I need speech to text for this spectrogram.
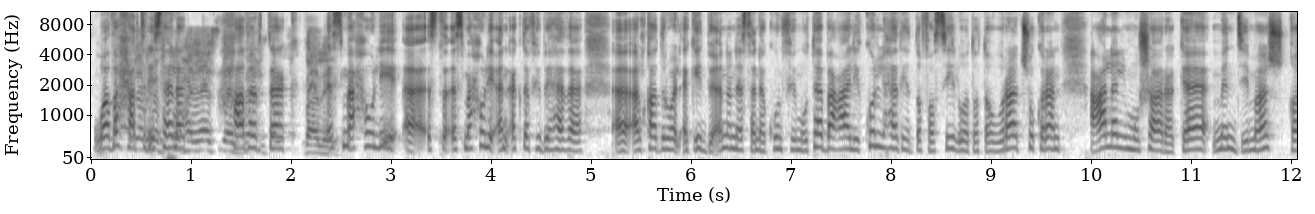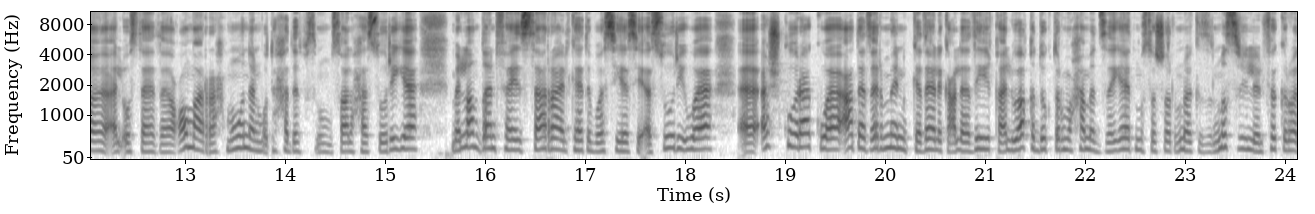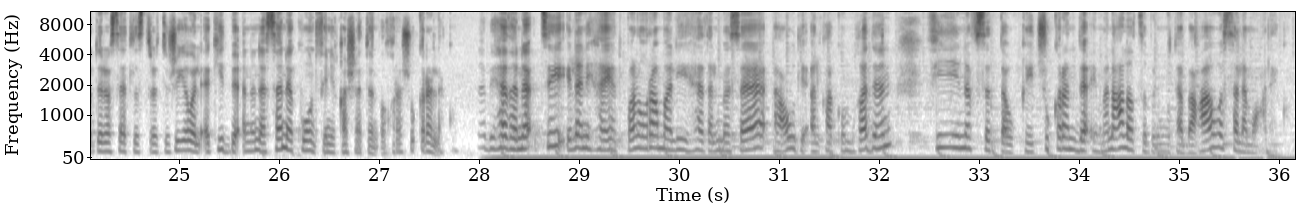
وضحت رسالة حضرتك. اسمحوا لي اسمحوا لي أن أكتفي بهذا القدر والأكيد بأننا سنكون في متابعة لكل هذه التفاصيل والتطورات. شكرا على المشاركة من دمشق الأستاذ عمر رحمون المتحدث في المصالحة السورية من لندن فايز سارة الكاتب والسياسي السوري. وأشكرك وأعتذر منك كذلك على ضيق الوقت. دكتور محمد زياد مستشار المركز المصري للفكر والدراسات الاستراتيجية. الاستراتيجية والأكيد بأننا سنكون في نقاشات أخرى. شكرا لكم. بهذا نأتي إلى نهاية بانوراما لهذا المساء. أعود لألقاكم غدا في نفس التوقيت. شكرا دائما على طيب المتابعة والسلام عليكم.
